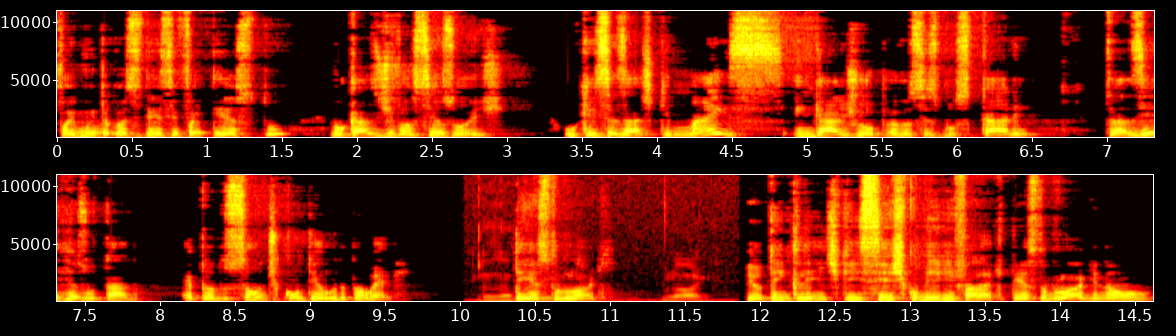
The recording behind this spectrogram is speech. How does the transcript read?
Foi muita consistência e foi texto. No caso de vocês hoje, o que vocês acham que mais engajou para vocês buscarem trazer resultado é produção de conteúdo para web. Exatamente. Texto blog. blog. Eu tenho cliente que insiste comigo em falar que texto blog não,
